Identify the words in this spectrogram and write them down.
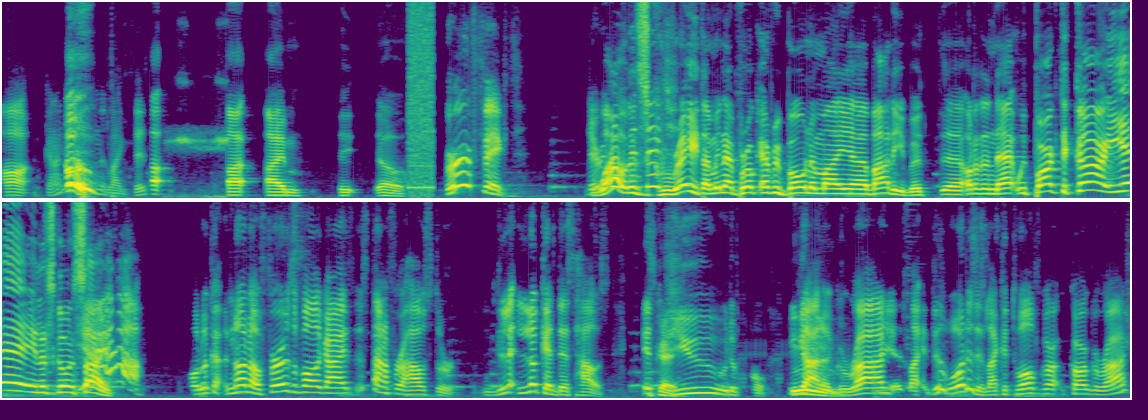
Uh, can I Oh! open it like this? Uh, Uh, I'm, uh, oh. Perfect. There Wow, that's Vyntage. great. I mean, I broke every bone in my uh, body, but uh, other than that, we parked the car. Yay! Let's go inside. Yeah. Oh, look at no, no. First of all, guys, it's time for a house tour. L- look at this house. It's Okay. beautiful. We got a Mm. garage. It's Like this, what is it? Like a 12 gar- car garage?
